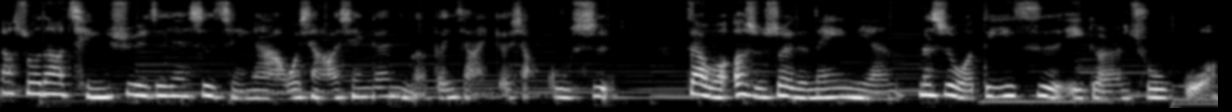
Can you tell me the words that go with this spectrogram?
要说到情绪这件事情啊，我想要先跟你们分享一个小故事。在我二十岁的那一年，那是我第一次一个人出国。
